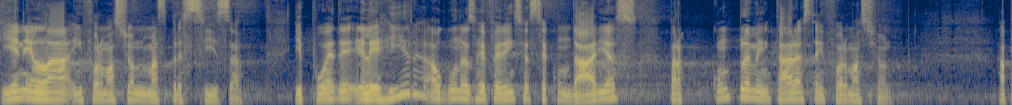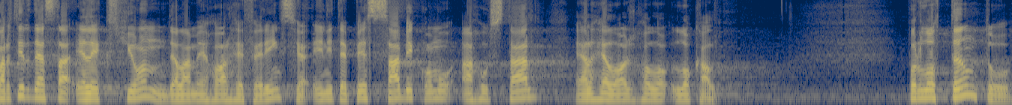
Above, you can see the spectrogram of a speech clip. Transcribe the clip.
tem a informação mais precisa e pode elegir algumas referências secundárias para complementar esta informação. A partir desta eleição da melhor referência, NTP sabe como ajustar o relógio local. Por lo tanto,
